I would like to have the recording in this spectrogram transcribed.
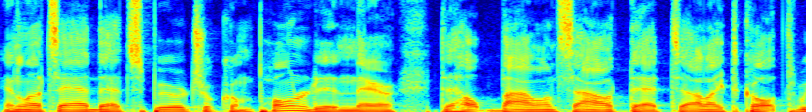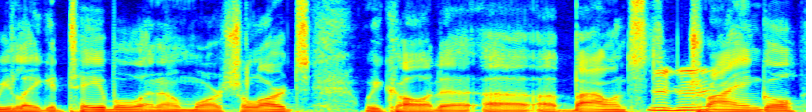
and let's add that spiritual component in there to help balance out that. I like to call it three-legged table. I know martial arts we call it a, a, a balanced triangle.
